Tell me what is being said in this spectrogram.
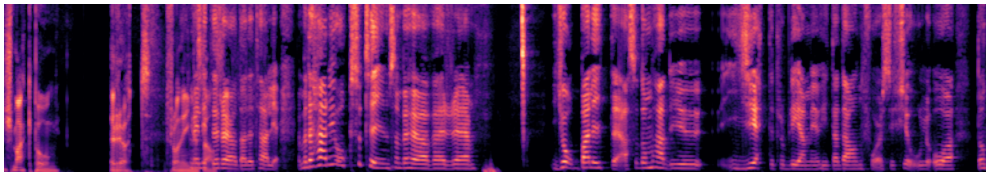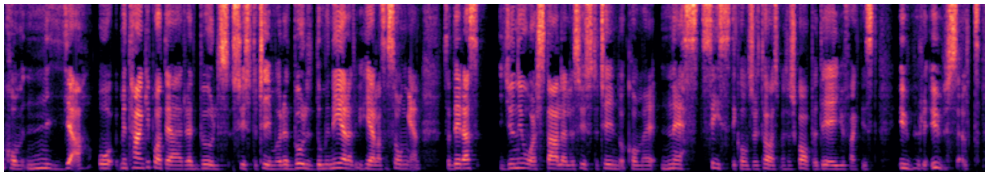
smackpung, rött från Med ingenstans. lite röda detaljer. Men det här är ju också team som behöver eh, jobba lite. Alltså de hade ju jätteproblem med att hitta downforce i fjol och de kom nia. Och med tanke på att det är Red Bulls systerteam och Red Bull dominerade ju hela säsongen så deras juniorstall eller systerteam då kommer näst sist i konstruktörsmästerskapet, det är ju faktiskt uruselt.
